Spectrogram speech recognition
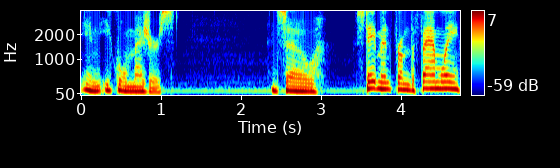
in equal measures and so statement from the family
